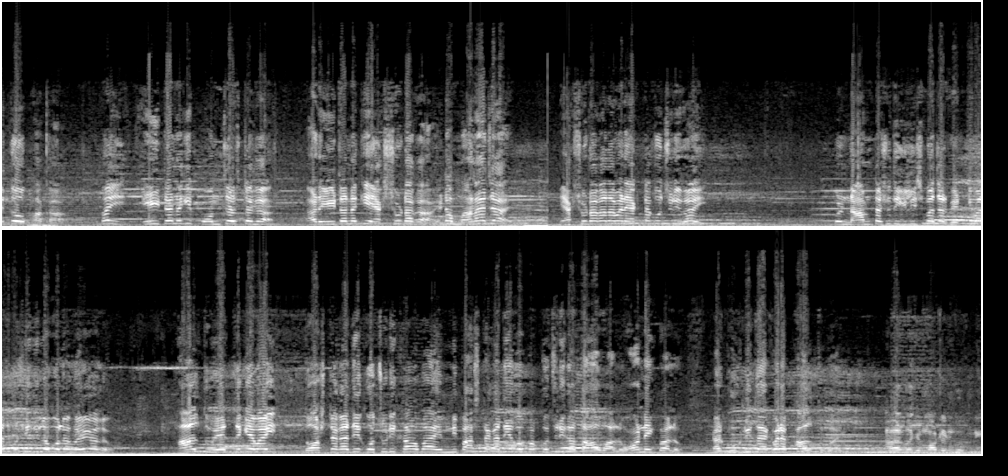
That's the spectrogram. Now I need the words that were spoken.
এতেও ফাঁকা। ভাই এইটা নাকি পঞ্চাশ টাকা আর এইটা নাকি একশো টাকা এটা মানা যায়? একশো টাকা দামের একটা কচুরি ভাই। নামটা শুধু ইলিশ মাছ আর ভেটকি মাছ বসিয়ে দিল বলে হয়ে গেল। ফালতু এর থেকে ভাই দশ টাকা দিয়ে কচুরি খাও বা এমনি পাঁচ টাকা দিয়ে কচুরি খাও তাও ভালো অনেক ভালো। আর ঘুগনি তো একবারে ফালতু ভাই। আবার বলছে মটন ঘুগনি।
